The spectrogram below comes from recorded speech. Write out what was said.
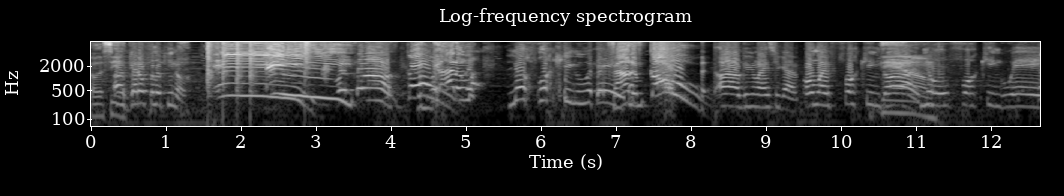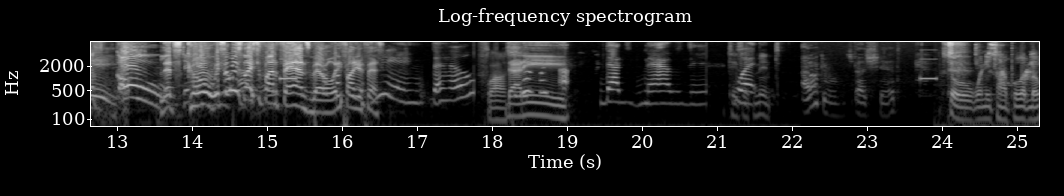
Oh, let's see. Uh, ghetto Filipino. Hey! What's up? Go. You got him. No fucking way. Found him. Go! Alright, I'll give you my Instagram. Oh my fucking god. Damn. No fucking way. Go! Let's go. It's always nice to find fans, Barrel. What do you find your fans? The hell? Floss. Daddy. Uh, that's nasty. Tastes what? like mint. I don't give a shit. So, when you trying to pull up, bro?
